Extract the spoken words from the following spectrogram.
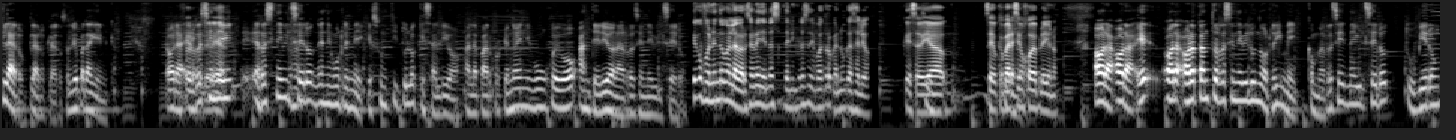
Claro, claro, claro, salió para GameCube. Ahora, el Resident, Evil, 0 no es ningún remake, es un título que salió a la par, porque no hay ningún juego anterior al Resident Evil 0. Estoy confundiendo con la versión de Nintendo 64 que nunca salió, que se veía, que parecía un juego de Play 1. Ahora, ahora, eh, ahora, ahora tanto el Resident Evil 1 remake como el Resident Evil 0 tuvieron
